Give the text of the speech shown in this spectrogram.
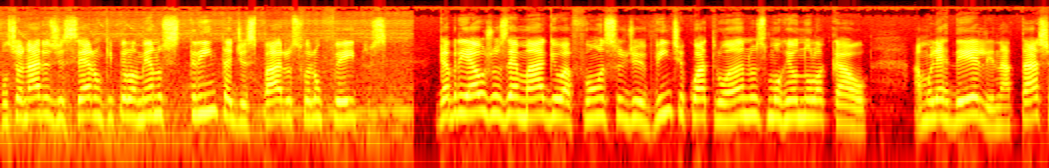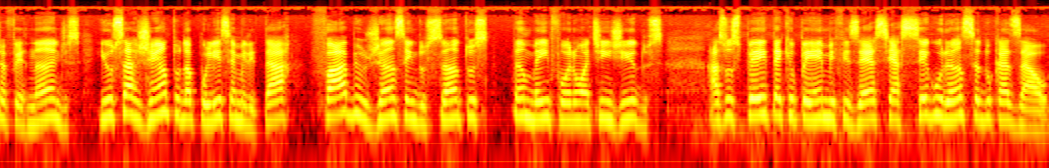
Funcionários disseram que pelo menos 30 disparos foram feitos. Gabriel José Maguio Afonso, de 24 anos, morreu no local. A mulher dele, Natasha Fernandes, e o sargento da Polícia Militar, Fábio Jansen dos Santos, também foram atingidos. A suspeita é que o PM fizesse a segurança do casal.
